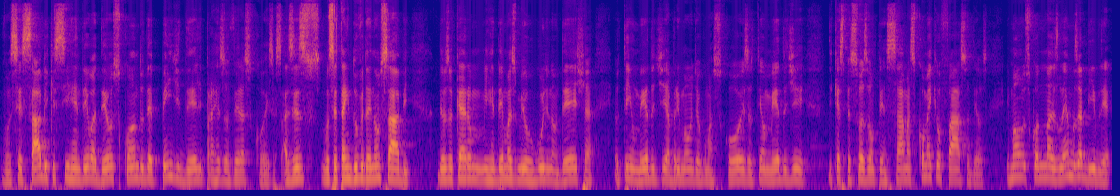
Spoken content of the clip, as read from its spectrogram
você sabe que se rendeu a Deus quando depende dele para resolver as coisas. Às vezes você está em dúvida e não sabe. Deus, eu quero me render, mas meu orgulho não deixa. Eu tenho medo de abrir mão de algumas coisas. Eu tenho medo de, de que as pessoas vão pensar. Mas como é que eu faço, Deus? Irmãos, quando nós lemos a Bíblia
